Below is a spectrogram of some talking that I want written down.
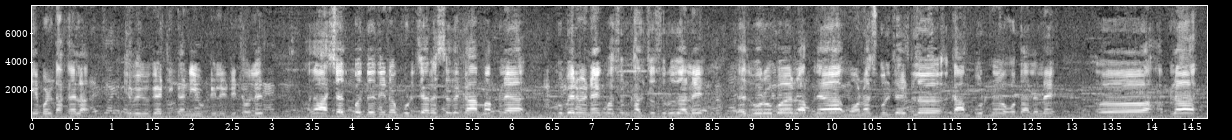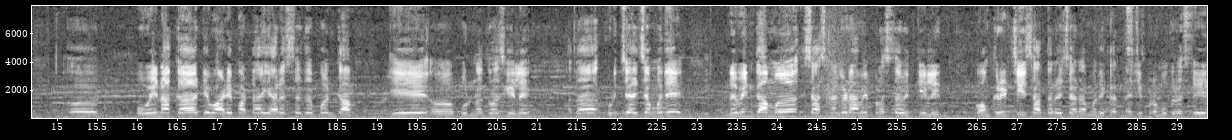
केबल टाकायला हे वेगवेगळ्या ठिकाणी युटिलिटी ठेवलेत. आता अशाच पद्धतीनं पुढच्या रस्त्याचं काम आपल्या कुबेर विनायकपासून खालचं सुरू झाले त्याचबरोबर आपल्या मोना स्कूलच्या इथलं काम पूर्ण होत आलेलं आहे. आपला पोवे नाका ते वाडेफाटा या रस्त्याचं पण काम हे पूर्णत्वास पूर्णत्वास आहे आता पुढच्या ह्याच्यामध्ये नवीन कामं शासनाकडे आम्ही प्रस्तावित केलीत. कॉन्क्रीटची सातारा शहरामध्ये करण्याची प्रमुख रस्ते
